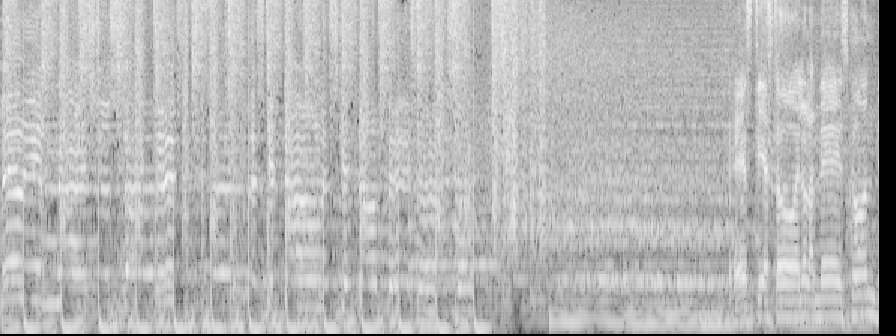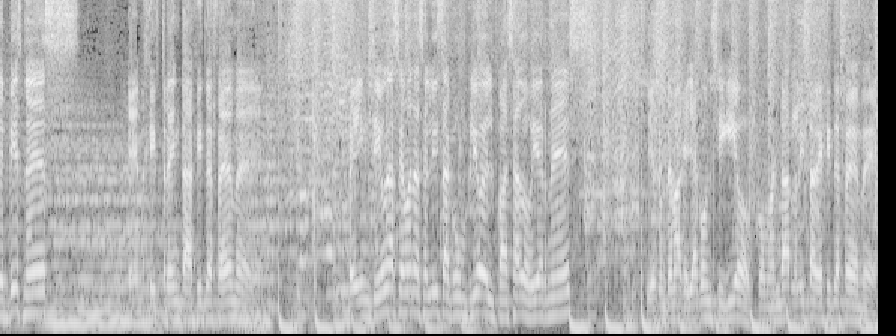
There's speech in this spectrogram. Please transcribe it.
Million. Es Tiesto, el holandés, con The Business en Hit 30, Hit FM. 21 semanas en lista cumplió el pasado viernes y es un tema que ya consiguió comandar la lista de Hit FM.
